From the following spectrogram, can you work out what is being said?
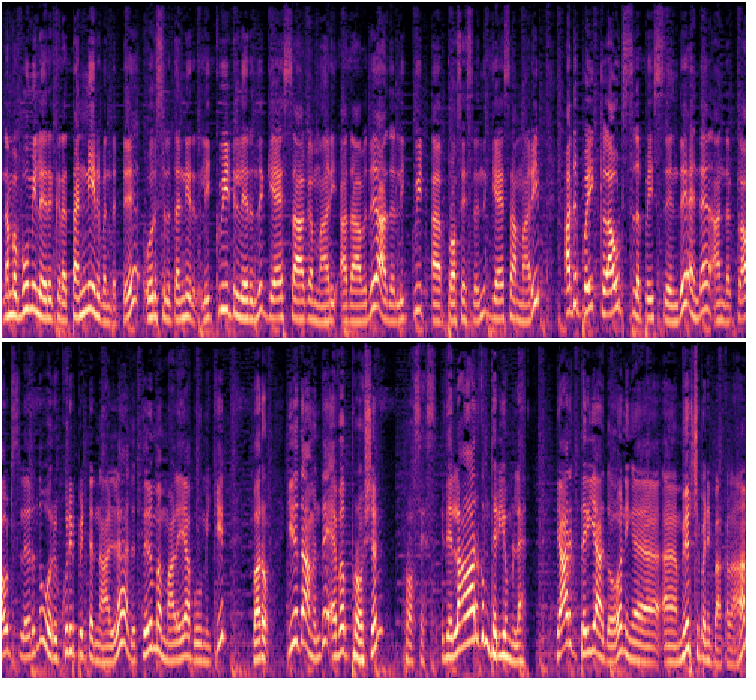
நம்ம பூமியில் இருக்கிற தண்ணீர் வந்துட்டு ஒரு சில தண்ணீர் லிக்விட்லேருந்து கேஸாக மாறி அதாவது அது லிக்விட் ப்ராசஸ்லேருந்து கேஸாக மாறி அது போய் கிளவுட்ஸில் போய் சேர்ந்து அண்ட் அந்த கிளவுட்ஸ்லேருந்து ஒரு குறிப்பிட்ட நாளில் அது திரும்ப மழையாக பூமிக்கு வரும். இதுதான் வந்து எவப்ரோஷன் ப்ராசஸ் இது எல்லாருக்கும் தெரியும்ல. யாருக்கு தெரியாதோ நீங்கள் முயற்சி பண்ணி பார்க்கலாம்.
